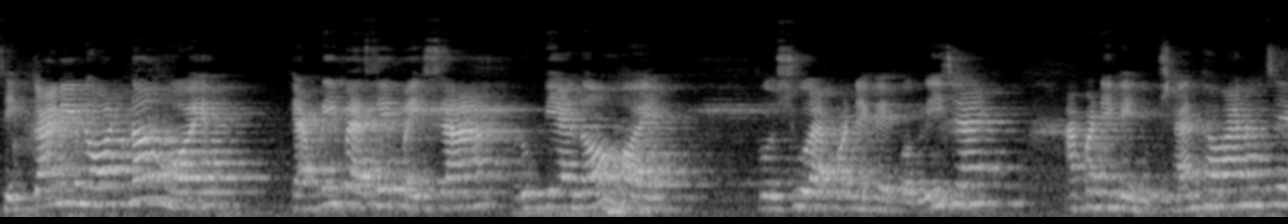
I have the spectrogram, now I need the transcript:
સિક્કાની નોટ ન હોય કે આપણી પાસે પૈસા, રૂપિયા ન હોય, તો શું આપણને કંઈ બગડી જાય? આપણને કંઈ નુકસાન થવાનું છે?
